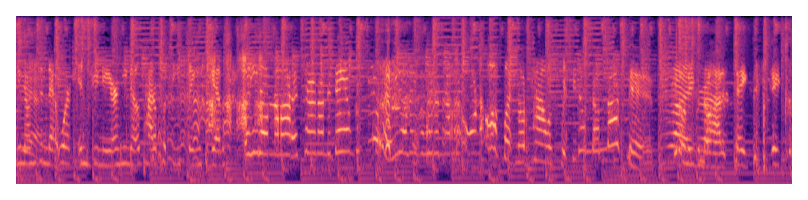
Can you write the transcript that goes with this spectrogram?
You know, he's a network engineer. He knows how to put these things together, but he don't know how to turn on the damn computer. He don't even know the on off button or the power switch. He don't know nothing. he don't Right, even know how to take the take the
